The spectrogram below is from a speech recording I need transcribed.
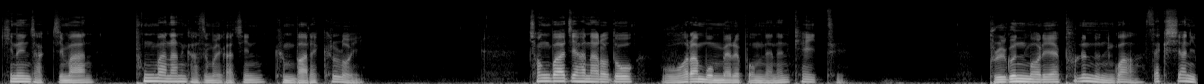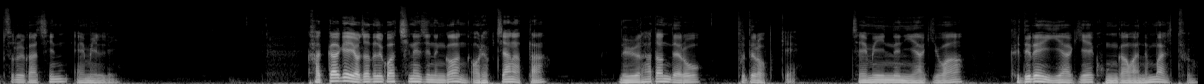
키는 작지만 풍만한 가슴을 가진 금발의 클로이. 청바지 하나로도 우월한 몸매를 뽐내는 케이트. 붉은 머리에 푸른 눈과 섹시한 입술을 가진 에밀리. 각각의 여자들과 친해지는 건 어렵지 않았다. 늘 하던 대로 부드럽게 재미있는 이야기와 그들의 이야기에 공감하는 말투.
